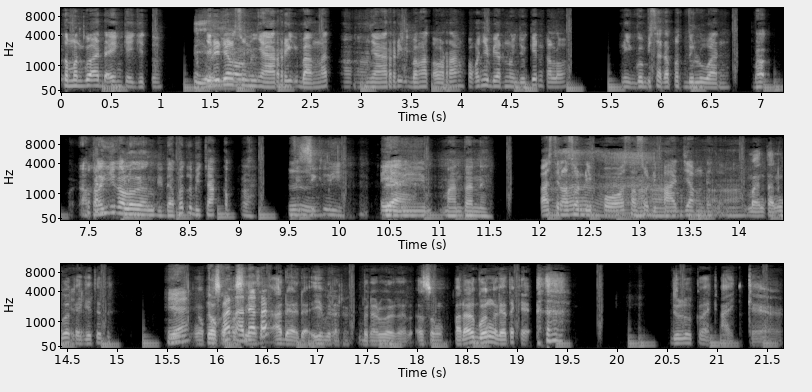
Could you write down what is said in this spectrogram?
teman gue ada yang kayak gitu. Iya, Jadi dia iya. langsung nyari banget, Heeh. nyari banget orang. Pokoknya biar nunjukin kalau nih gue bisa dapat duluan. Apalagi kalau yang didapat lebih cakep lah, Mm-mm. physically Iya, dari mantannya. Pasti langsung di post, langsung Ah. dipajang deh. tuh. Ah. mantan gue kayak gitu tuh. Ya, tuh Ngepost- kan ada kan? Ada ada. Iya benar. Benar benar. Langsung. Padahal gue ngeliatnya kayak. Do look like I care.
